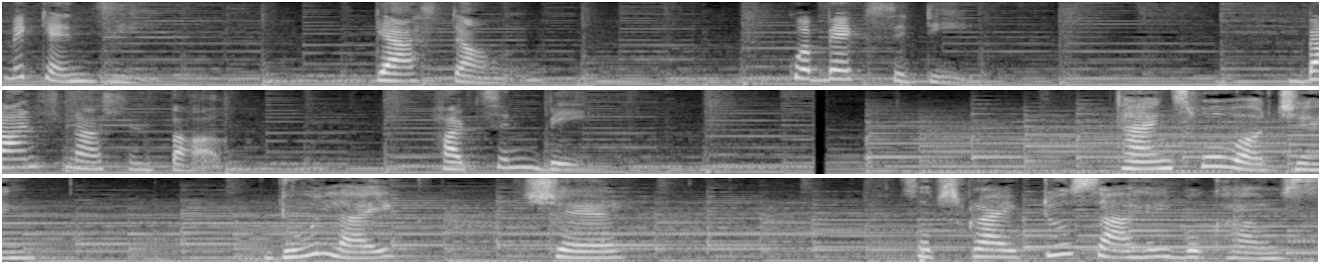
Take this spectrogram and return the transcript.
Mackenzie, Gastown, Quebec City, Banff National Park, Hudson Bay. Thanks for watching. Do like, share, subscribe to Sahil Book House.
